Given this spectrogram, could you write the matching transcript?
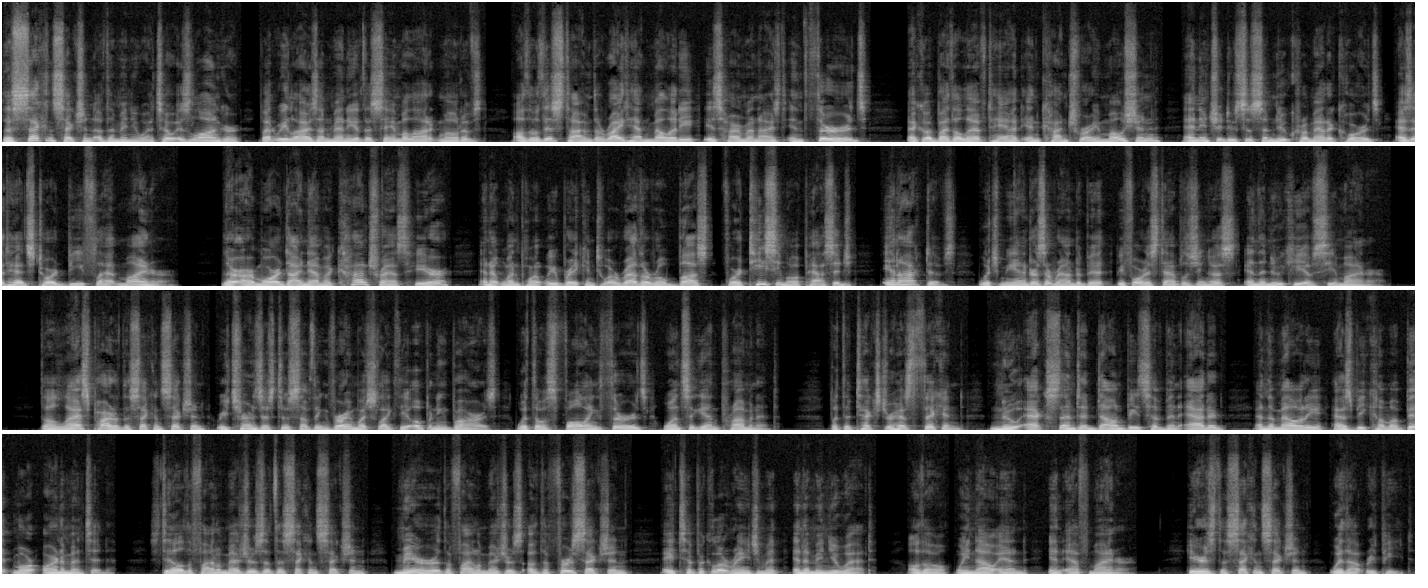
The second section of the minuetto is longer, but relies on many of the same melodic motives, although this time the right hand melody is harmonized in thirds, echoed by the left hand in contrary motion, and introduces some new chromatic chords as it heads toward B flat minor. There are more dynamic contrasts here, and at one point we break into a rather robust fortissimo passage in octaves, which meanders around a bit before establishing us in the new key of C minor. The last part of the second section returns us to something very much like the opening bars, with those falling thirds once again prominent. But the texture has thickened, new accented downbeats have been added, and the melody has become a bit more ornamented. Still, the final measures of the second section mirror the final measures of the first section, a typical arrangement in a minuet, although we now end in F minor. Here's the second section without repeat.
